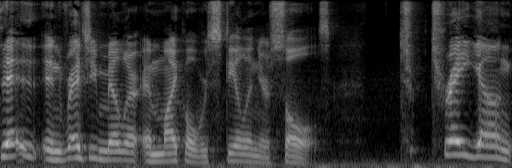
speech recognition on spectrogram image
And reggie miller and michael were stealing your souls Trae Young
